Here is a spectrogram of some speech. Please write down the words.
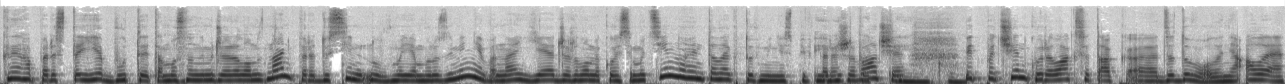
книга перестає бути там основним джерелом знань. Передусім, ну в моєму розумінні, вона є джерелом якогось емоційного інтелекту, вміння співпереживати, відпочинку. відпочинку, релаксу, так е, задоволення. Але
